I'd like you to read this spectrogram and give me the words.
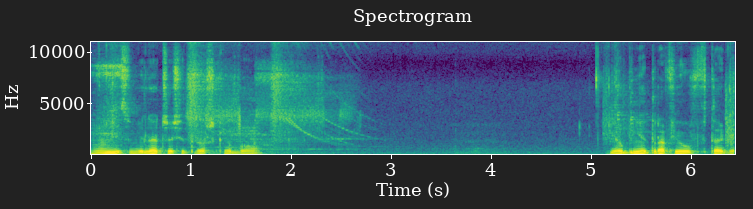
No nic, wyleczę się troszkę, bo ja by nie trafił w tego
